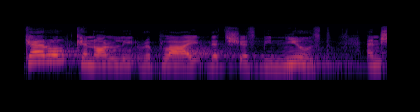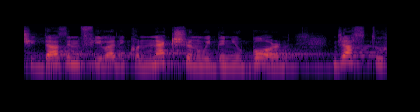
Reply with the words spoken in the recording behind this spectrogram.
Carol can only reply that she has been used and she doesn't feel any connection with the newborn, just to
